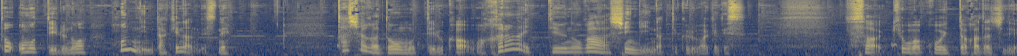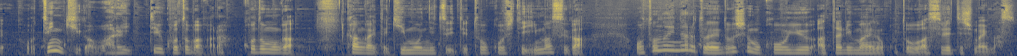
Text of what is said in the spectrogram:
と思っているのは本人だけなんですね。他者がどう思っているかわからないっていうのが真理になってくるわけです。さあ今日はこういった形でこう天気が悪いっていう言葉から子供が考えた疑問について投稿していますが大人になるとねどうしてもこういう当たり前のことを忘れてしまいます。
